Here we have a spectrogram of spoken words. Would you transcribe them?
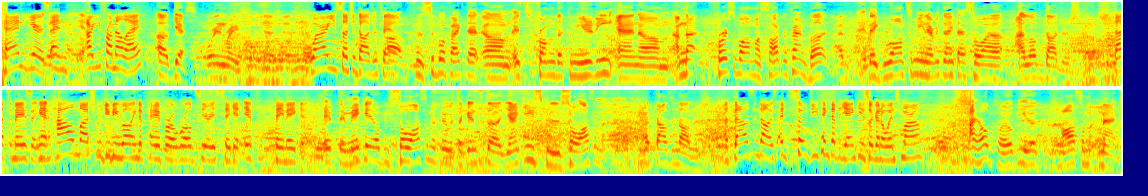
10 years. And are you from LA? Uh, yes, born and raised. Why are you such a Dodger fan? Uh, for the simple fact that um, it's from the community, and um, I'm not. First of all, I'm a soccer fan, but I, they grew on to me and everything like that, so I, I love Dodgers. That's amazing. And how much would you be willing to pay for a World Series ticket if they make it? If they make it, it'll be so awesome if it was against the Yankees because it's so awesome. A thousand dollars. A thousand dollars. And so, do you think that the Yankees are going to win tomorrow? I hope so. It'll be an awesome match.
